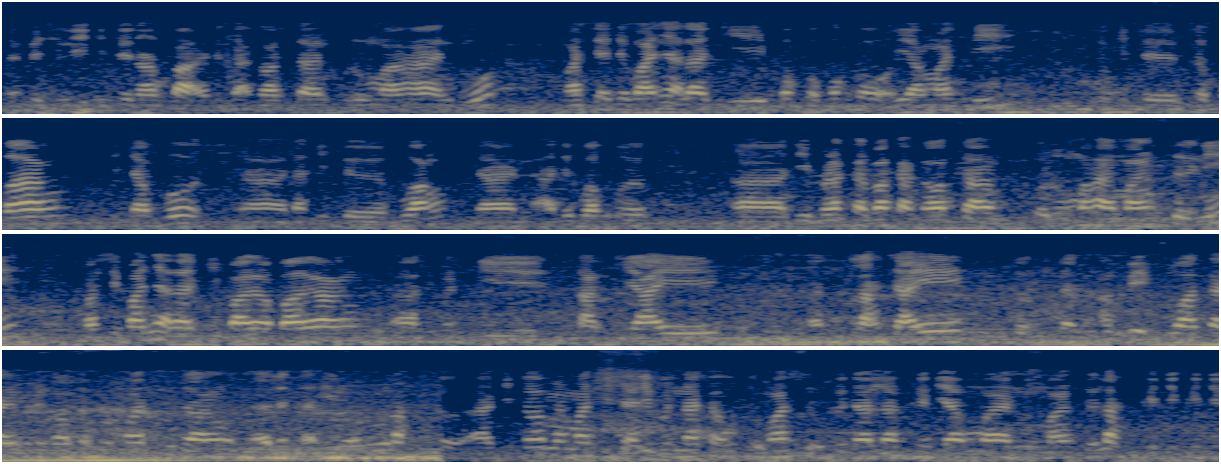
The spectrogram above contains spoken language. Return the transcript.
Especially kita nampak dekat kawasan perumahan tu masih ada banyak lagi pokok-pokok yang mati. So kita tebang, kita cabut uh, dan kita buang dan ada beberapa uh, di belakang-belakang kawasan perumahan mangsa ni masih banyak lagi barang-barang uh, seperti tangki air, uh, telah cair untuk kita ambil keluarkan daripada kawasan perumahan tu dan uh, letak di lorong lah. Uh, kita memang tidak dibenarkan untuk masuk ke dalam kediaman mangsa lah. Kerja-kerja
